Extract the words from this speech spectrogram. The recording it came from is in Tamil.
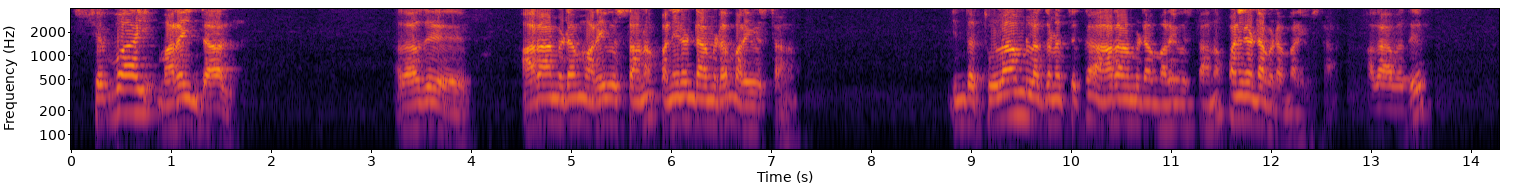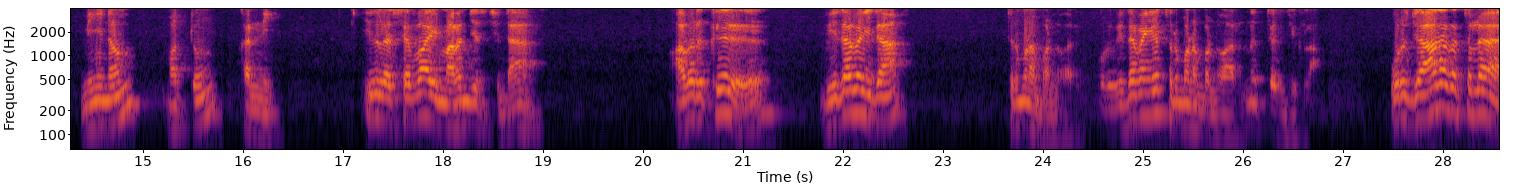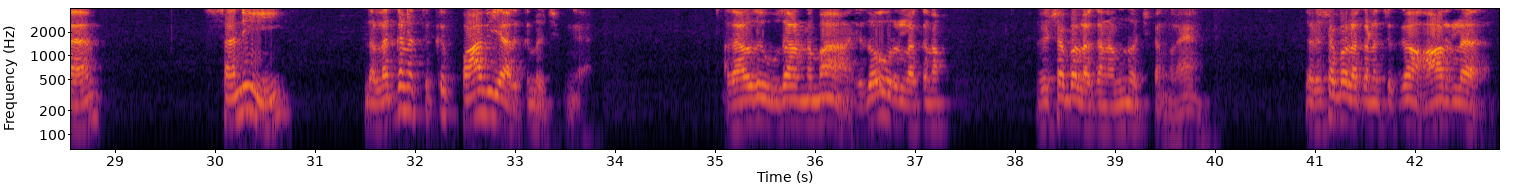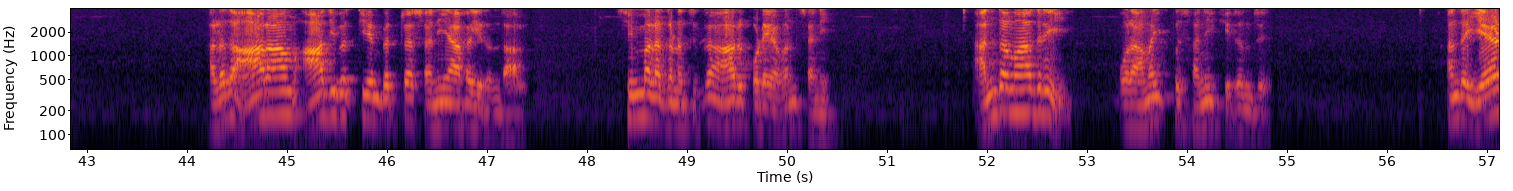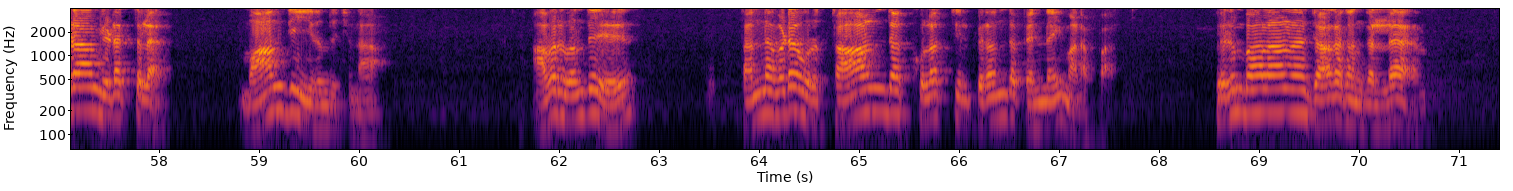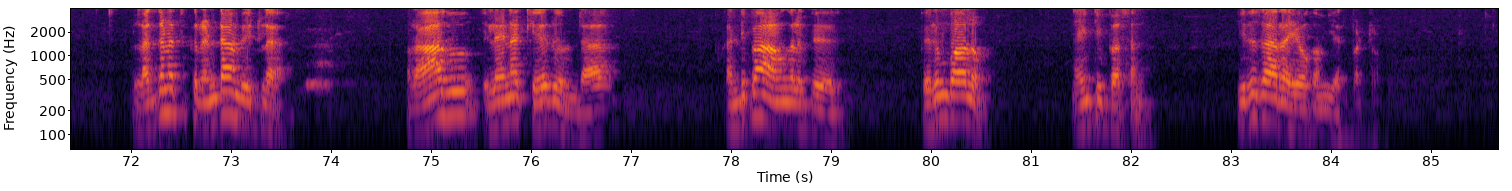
செவ்வாய் மறைந்தால் அதாவது ஆறாம் இடம் மறைவு ஸ்தானம் பன்னிரெண்டாம் இடம் மறைவு ஸ்தானம். இந்த துலாம் லக்னத்துக்கு ஆறாம் இடம் மறைவு ஸ்தானம் பன்னிரெண்டாம் இடம் மறைவு ஸ்தானம். அதாவது மீனம் மற்றும் கன்னி. இதில் செவ்வாய் மறைஞ்சிருச்சுன்னா அவருக்கு விதவை தான் திருமணம் பண்ணுவார். ஒரு விதவையை திருமணம் பண்ணுவார்னு தெரிஞ்சுக்கலாம். ஒரு ஜாதகத்தில் சனி இந்த லக்னத்துக்கு பாவியாக இருக்குன்னு வச்சுக்கோங்க. அதாவது உதாரணமாக ஏதோ ஒரு லக்னம் ரிஷப லக்னம்னு வச்சுக்கோங்களேன். இந்த ரிஷப லக்னத்துக்கு ஆறில் அல்லது ஆறாம் ஆதிபத்தியம் பெற்ற சனியாக இருந்தால் சிம்ம லக்னத்துக்கு ஆறு குடையவன் சனி. அந்த மாதிரி ஒரு அமைப்பு சனிக்கு இருந்து அந்த ஏழாம் இடத்துல மாந்தி இருந்துச்சுன்னா அவர் வந்து தன்னை விட ஒரு தாழ்ந்த குலத்தில் பிறந்த பெண்ணை மணப்பார். பெரும்பாலான ஜாதகங்களில் லக்னத்துக்கு ரெண்டாம் வீட்டில் ராகு இல்லைன்னா கேது இருந்தால் கண்டிப்பாக அவங்களுக்கு பெரும்பாலும் நைன்டி பர்சன்ட் இருதார யோகம் ஏற்பட்டுரும்.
